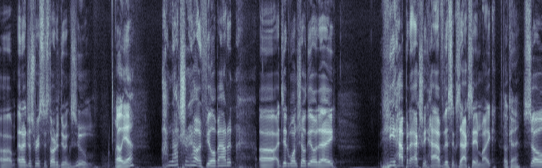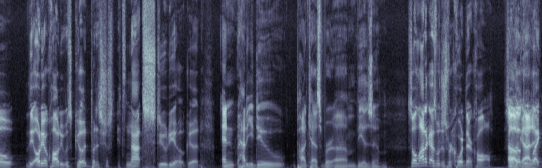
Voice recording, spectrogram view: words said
Um, and I just recently started doing Zoom. Oh yeah. I'm not sure how I feel about it. Uh, I did one show the other day. He happened to actually have this exact same mic, Okay. so the audio quality was good, but it's just it's not studio good. And how do you do podcasts ver, um, via Zoom? So a lot of guys will just record their call. So Oh, they'll got do it. like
